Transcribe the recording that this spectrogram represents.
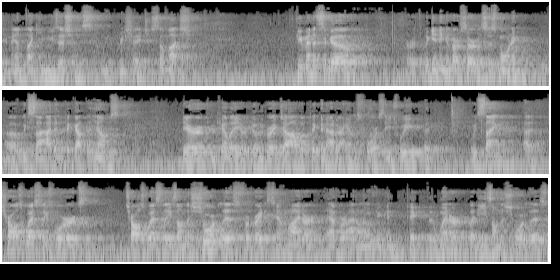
Amen. Thank you, musicians. We appreciate you so much. A few minutes ago, or at the beginning of our service this morning, uh, we I didn't pick out the hymns. Derek and Kelly are doing a great job of picking out our hymns for us each week, but we sang uh, Charles Wesley's words. Charles Wesley's on the short list for greatest hymn writer ever. I don't know if you can pick the winner, but he's on the short list.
